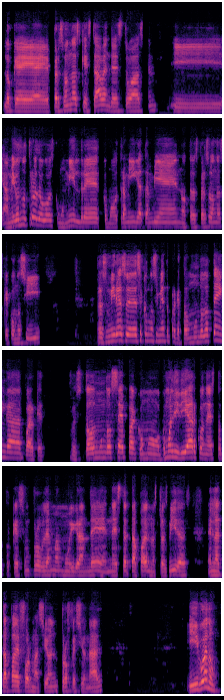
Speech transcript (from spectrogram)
lo que personas que saben de esto hacen y amigos nutrólogos como Mildred, como otra amiga también, otras personas que conocí. Resumir ese conocimiento para que todo el mundo lo tenga, para que pues todo el mundo sepa cómo, cómo lidiar con esto, porque es un problema muy grande en esta etapa de nuestras vidas, en la etapa de formación profesional. Y bueno,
